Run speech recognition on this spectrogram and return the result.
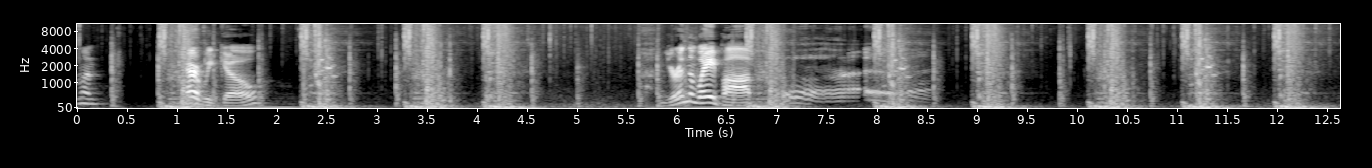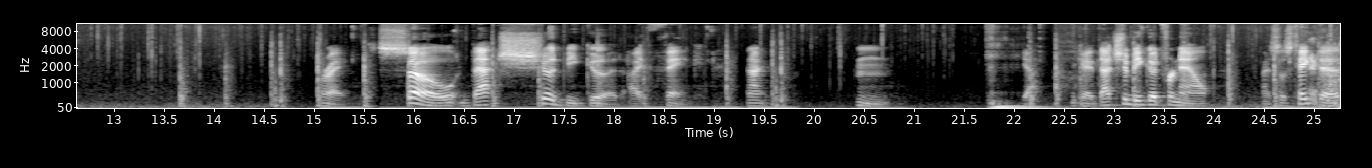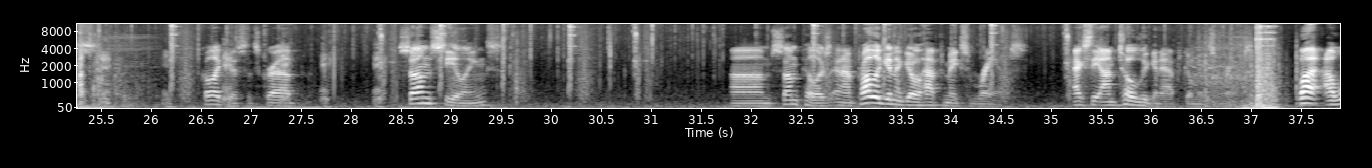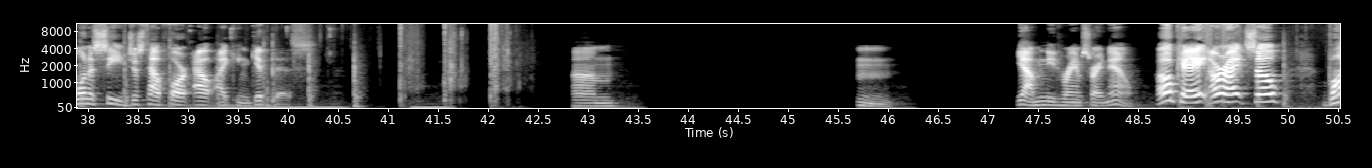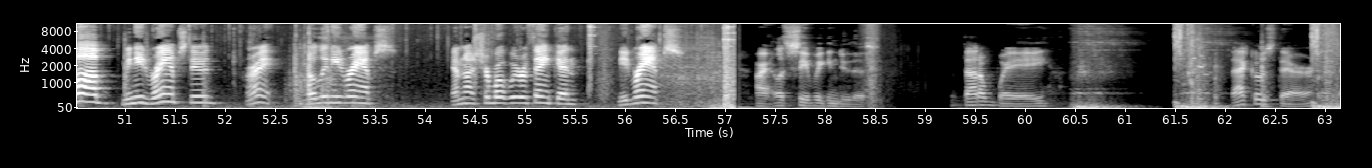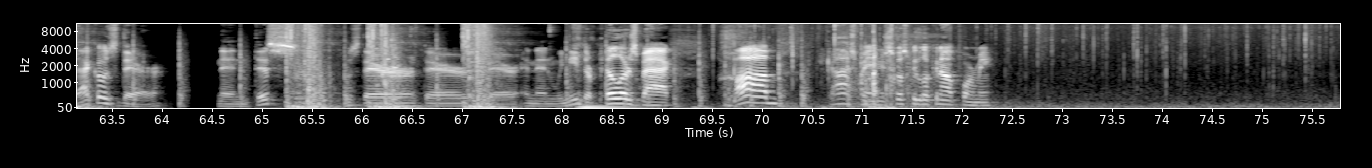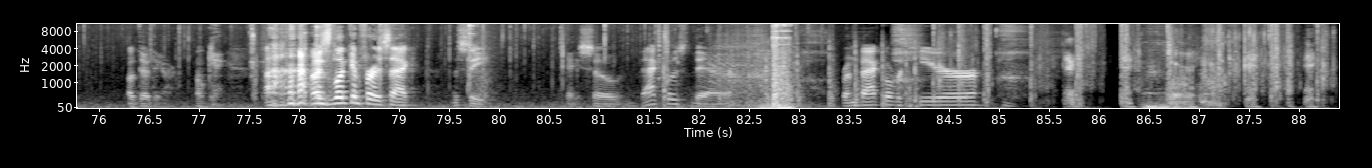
Come on. There we go. You're in the way, Bob. Alright, so that should be good, I think. I, hmm. Yeah, okay, that should be good for now. Alright, so let's take this. Go like this, let's grab some ceilings. Um, some pillars, and I'm probably gonna go have to make some ramps. Actually, I'm totally gonna have to go make some ramps. But I want to see just how far out I can get this. Um. Hmm. Yeah, I'm gonna need ramps right now. Okay, alright, so, Bob, we need ramps, dude. Alright, totally need ramps. I'm not sure what we were thinking. Need ramps. Alright, let's see if we can do this. Put that away. That goes there. That goes there. And then this goes there, there, there. And then we need their pillars back. Bob! Gosh, man, you're supposed to be looking out for me. Oh, there they are. Okay. I was looking for a sec. Let's see. Okay, so that goes there. Run back over here.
